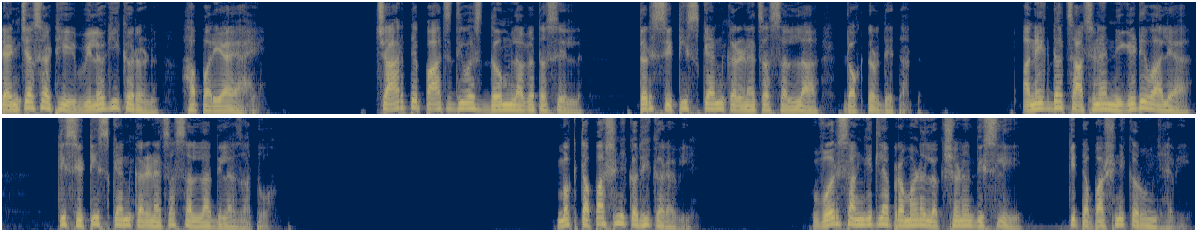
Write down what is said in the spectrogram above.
त्यांच्यासाठी विलगीकरण हा पर्याय आहे. चार ते पाच दिवस दम लागत असेल तर सिटी स्कॅन करण्याचा सल्ला डॉक्टर देतात. अनेकदा चाचण्या निगेटिव्ह आल्या की सिटी स्कॅन करण्याचा सल्ला दिला जातो. मग तपासणी कधी करावी? वर सांगितल्याप्रमाणे लक्षणं दिसली की तपासणी करून घ्यावी.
